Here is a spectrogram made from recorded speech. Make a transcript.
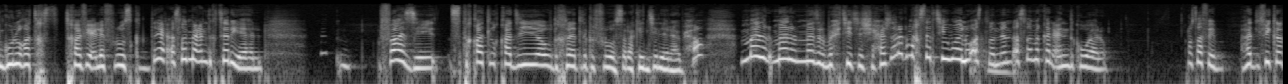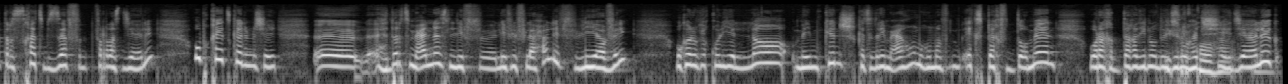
نقولوا غتخافي على فلوسك تضيع أصلا ما عندك حتى ريال. فازي صدقات القضية ودخلت لك الفلوس راك انت اللي رابحة. ما ما, ما ربحتي حتى شي حاجة راك ما خسرتي والو أصلا لأن أصلا ما كان عندك والو. وصافي هاد الفكرة ترسخات بزاف في الراس ديالي وبقيت كنمشي أه هدرت مع الناس اللي في اللي في الفلاحة اللي في ليافي وكانوا كيقولوا لي لا ما يمكنش كتهضري معاهم هما experts في ال domaine وراه غدا غادي ينوضوا يديروا هاد الشيء ديالك.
